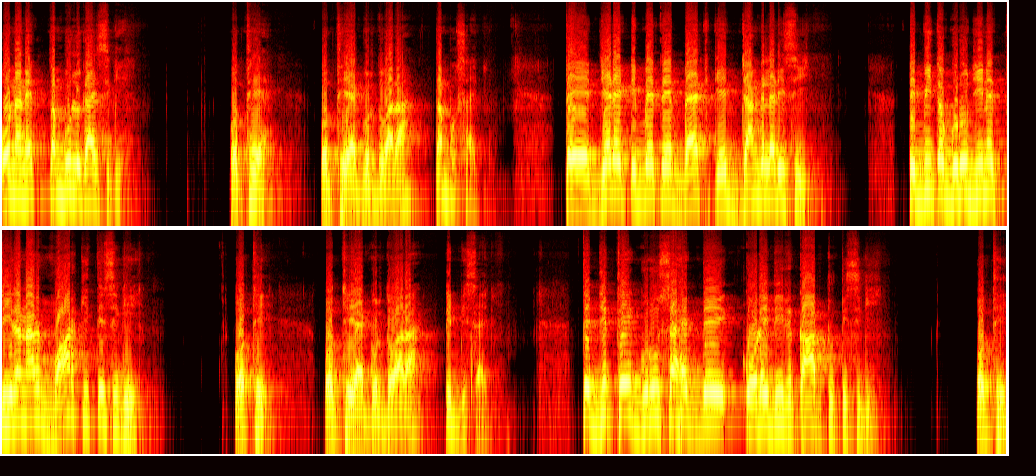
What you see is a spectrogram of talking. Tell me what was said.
ਉਹਨਾਂ ਨੇ ਤੰਬੂ ਲਗਾਏ ਸੀਗੇ। ਉੱਥੇ ਹੈ ਉੱਥੇ ਹੈ ਗੁਰਦੁਆਰਾ ਤੰਬੂ ਸਾਹਿਬ। ਤੇ ਜਿਹੜੇ ਟਿੱਬੇ ਤੇ ਬੈਠ ਕੇ ਜੰਗ ਲੜੀ ਸੀ, ਟਿੱਬੀ ਤੋਂ ਗੁਰੂ ਜੀ ਨੇ ਤੀਰਾਂ ਨਾਲ ਵਾਰ ਕੀਤੇ ਸੀਗੇ। ਉੱਥੇ ਉੱਥੇ ਹੈ ਗੁਰਦੁਆਰਾ ਟਿੱਬੀ ਸਾਹਿਬ। ਤੇ ਜਿੱਥੇ ਗੁਰੂ ਸਾਹਿਬ ਦੇ ਘੋੜੇ ਦੀ ਰਕਾਬ ਟੁੱਟੀ ਸੀਗੀ, ਉੱਥੇ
